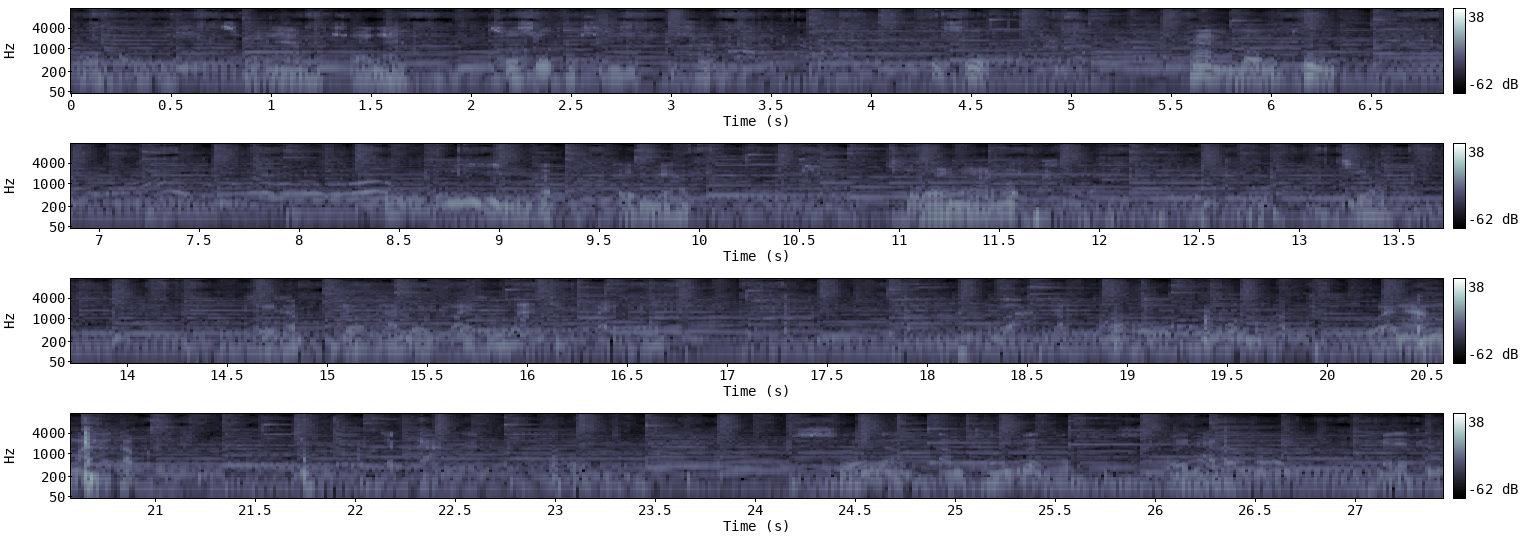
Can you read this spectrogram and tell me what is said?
โอ้โหสวยงามสวยงามสู้ๆครับสู้ๆสู้ๆสู้ๆห้ามลงทุ่งโอ้ยครับเต็มเลยครับ สวยงามครับเจียวโอเคครับเดี๋ยวพาลงไปข้างล่างครับไปข้างล่างางล่างครับ โอ้โหครับ สวยงามมากครับบรรยากาศโอ้โหสวยงามตามท้องเรื่องครับ สวยงาม ไม่ได้ถ่าย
